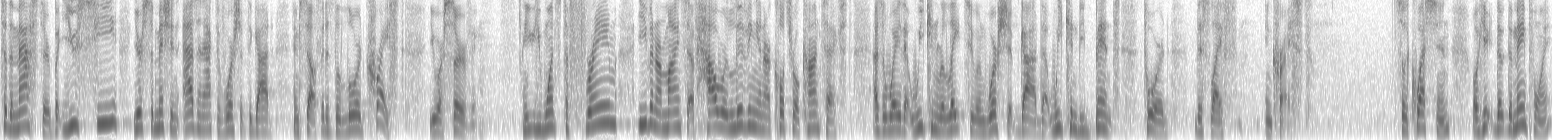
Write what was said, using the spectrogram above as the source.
to the master, but you see your submission as an act of worship to God Himself. It is the Lord Christ you are serving. He, wants to frame even our mindset of how we're living in our cultural context as a way that we can relate to and worship God, that we can be bent toward this life in Christ. So, the question, well, here, the, the main point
